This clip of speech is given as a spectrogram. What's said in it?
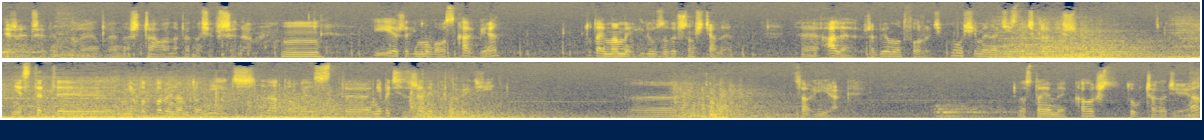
Bierzemy przedmiot do na szczała, na pewno się przyda. Mm, I jeżeli mowa o skarbie, tutaj mamy iluzoryczną ścianę, e, ale żeby ją otworzyć, musimy nacisnąć klawisz. Niestety nie podpowie nam to nic, natomiast e, nie będzie żadnej podpowiedzi. E, Co i jak. Dostajemy kosztur czarodzieja,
